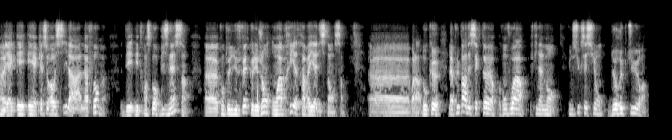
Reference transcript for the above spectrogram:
Et, et, quelle sera aussi la, forme des, transports business, compte tenu du fait que les gens ont appris à travailler à distance. Euh, voilà. Donc, la plupart des secteurs vont voir finalement une succession de ruptures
